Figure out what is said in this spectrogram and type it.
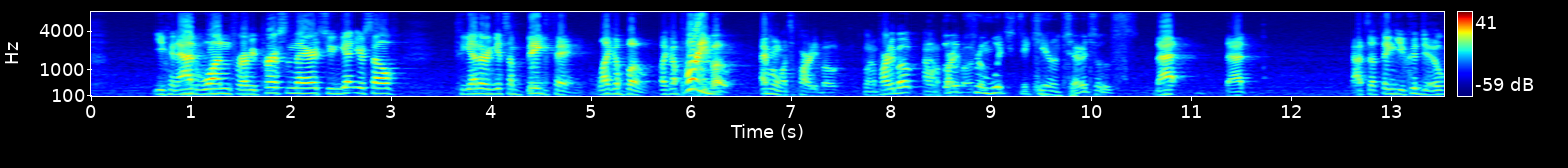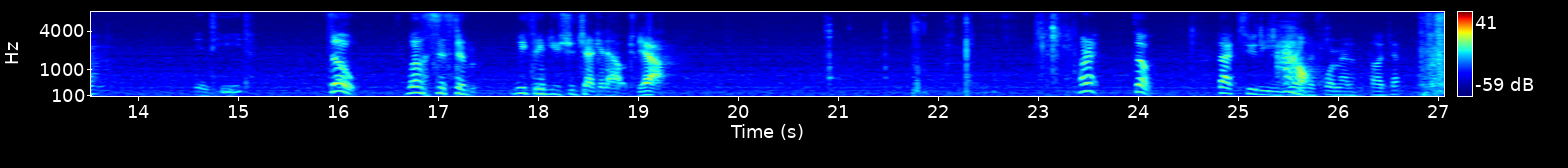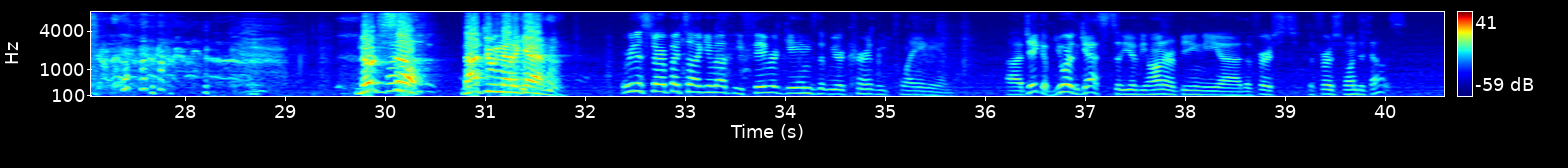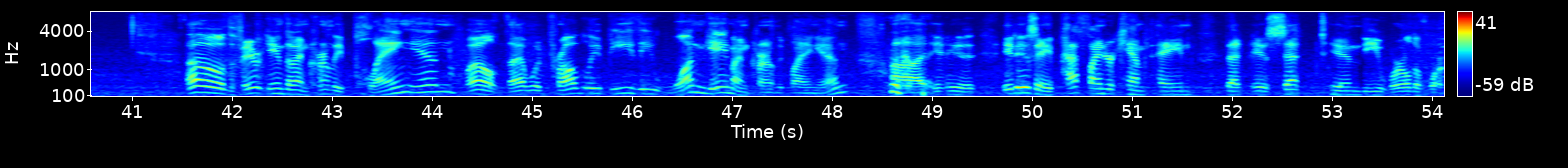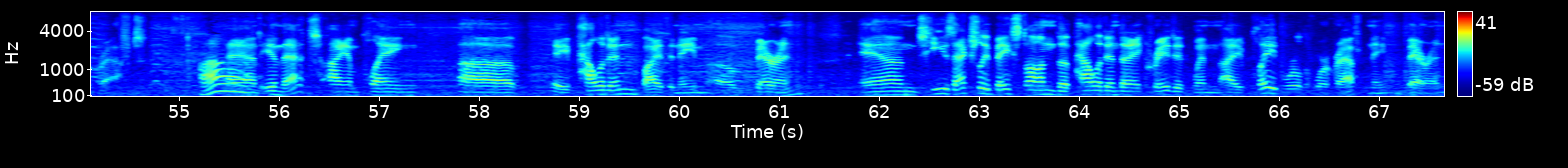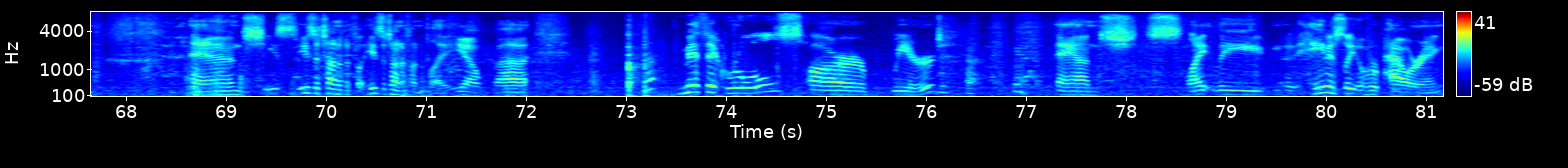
You can add one for every person there, so you can get yourself together and get some big thing, like a boat, like a party boat. Everyone wants a party boat. You want a party boat? I want a party Boat boat. from which to kill turtles. that, that, that's a thing you could do. Indeed. So, wealth system. We think you should check it out. Yeah. All right. So, back to the uh, Ow. format of the podcast. Note to self: not doing that again. We're going to start by talking about the favorite games that we are currently playing in. Uh, Jacob, you're the guest, so you have the honor of being the uh, the first the first one to tell us. Oh, the favorite game that I'm currently playing in? Well, that would probably be the one game I'm currently playing in. Uh, it, is, it is a Pathfinder campaign that is set in the world of Warcraft. Ah, And in that, I am playing uh, a paladin by the name of Baron. And he's actually based on the paladin that I created when I played World of Warcraft, named Baron. And he's he's a ton of fun. He's a ton of fun to play. You know, uh, mythic rules are weird and slightly heinously overpowering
